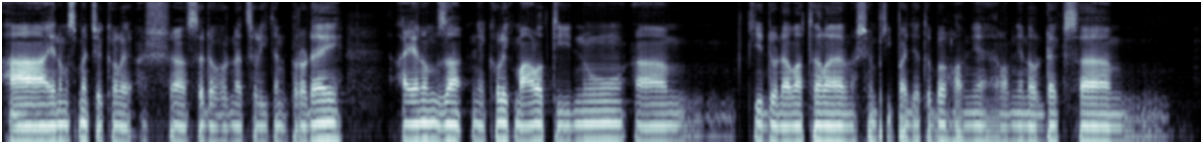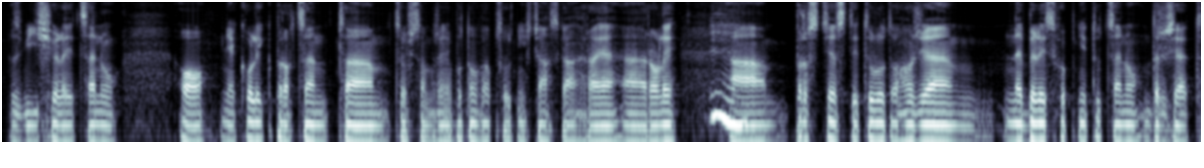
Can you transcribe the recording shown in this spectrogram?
a jenom jsme čekali, až se dohodne celý ten prodej. A jenom za několik málo týdnů a ti dodavatelé, v našem případě to byl hlavně, hlavně Nordex, zvýšili cenu o několik procent, což samozřejmě potom v absolutních částkách hraje roli. Mm. A prostě z titulu toho, že nebyli schopni tu cenu držet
